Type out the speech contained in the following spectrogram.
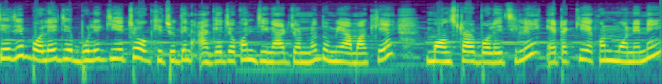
যে যে বলে, যে ভুলে গিয়েছো, কিছুদিন আগে যখন জিনার জন্য তুমি আমাকে মনস্টার বলেছিলে, এটা কি এখন মনে নেই?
